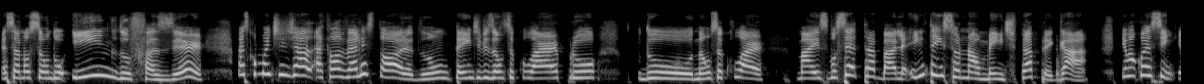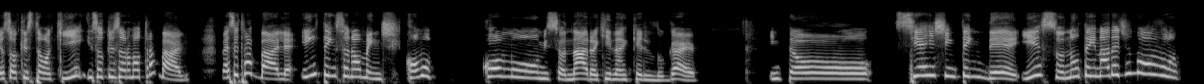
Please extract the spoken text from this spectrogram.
essa noção do indo fazer, mas como a gente já. aquela velha história, do não tem divisão secular pro do não secular. Mas você trabalha intencionalmente para pregar? Tem uma coisa assim, eu sou cristão aqui e sou cristão no meu trabalho. Mas você trabalha intencionalmente como, como missionário aqui naquele lugar? Então, se a gente entender isso, não tem nada de novo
